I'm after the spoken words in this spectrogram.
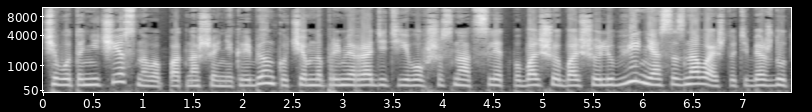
чего-то нечестного по отношению к ребенку, чем, например, родить его в 16 лет по большой-большой любви, не осознавая, что тебя ждут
